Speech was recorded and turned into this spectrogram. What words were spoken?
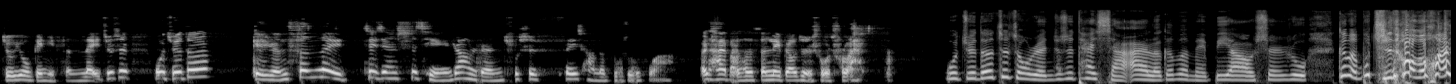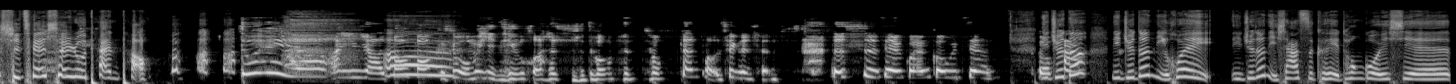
就又给你分类。就是我觉得给人分类这件事情，让人就是非常的不舒服啊，而且还把他的分类标准说出来。我觉得这种人就是太狭隘了，根本没必要深入，根本不值得我们花时间深入探讨。对呀，哎呀，糟糕！可是我们已经花了十多分钟探讨这个人的世界观构建。你觉得？你觉得你会？你觉得你下次可以通过一些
